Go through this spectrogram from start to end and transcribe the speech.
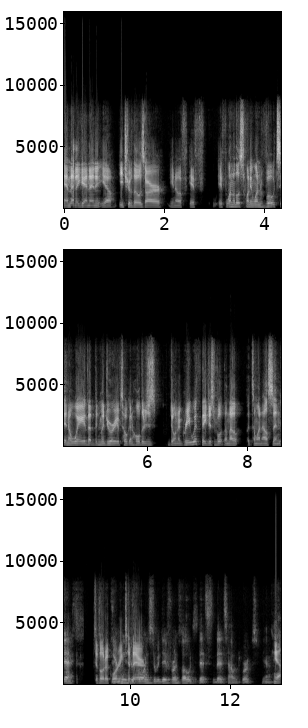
and then again, and yeah, each of those are, you know, if, if, if one of those 21 votes in a way that the majority of token holders don't agree with, they just vote them out, put someone else in yeah. to vote according to the their coins to a different vote. That's, that's how it works. Yeah. Yeah.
